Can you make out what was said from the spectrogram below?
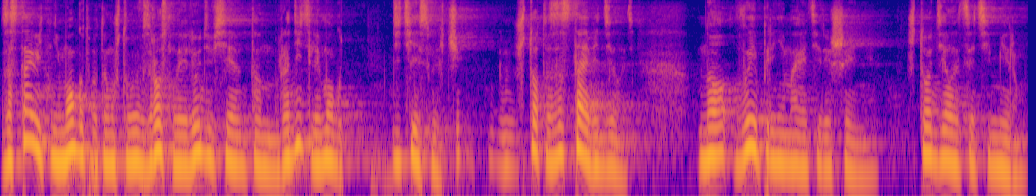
Заставить не могут, потому что вы взрослые люди, все там родители могут детей своих что-то заставить делать. Но вы принимаете решение – что делать с этим миром?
